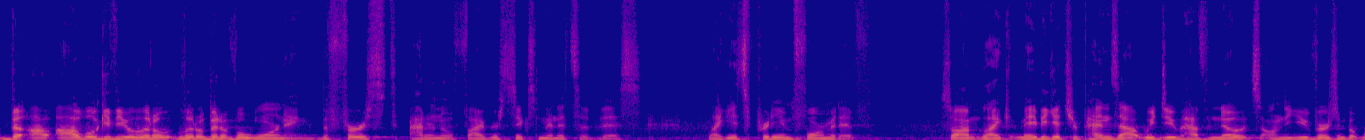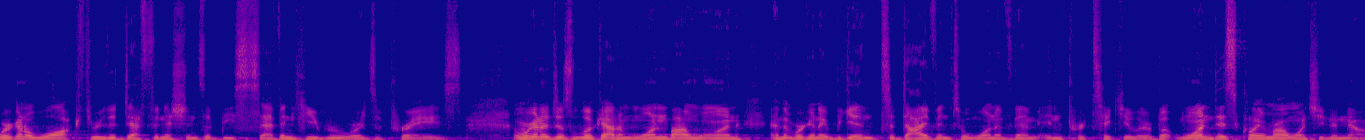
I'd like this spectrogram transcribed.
the, I, will give you a little, little bit of a warning. The first, I don't know, five or six minutes of this, like it's pretty informative. So I'm like, maybe get your pens out. We do have notes on the YouVersion, but we're going to walk through the definitions of these seven Hebrew words of praise. And we're going to just look at them one by one, and then we're going to begin to dive into one of them in particular. But one disclaimer I want you to know.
